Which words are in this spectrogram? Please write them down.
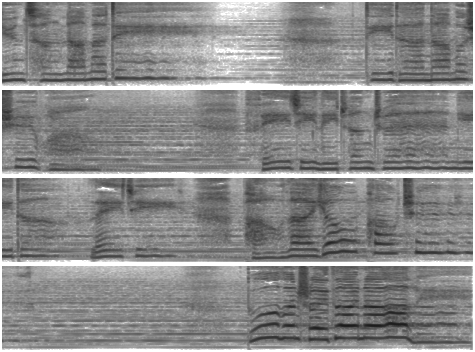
云层那么低，低得那么虚妄，飞机里成卷一的累积，跑来又跑去。不论睡在哪里，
